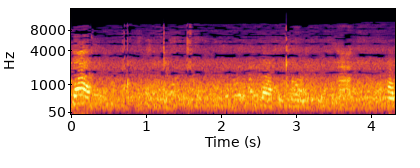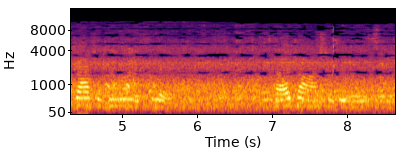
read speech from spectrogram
Josh. Josh if he wants to see Tell Josh if he wants to see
